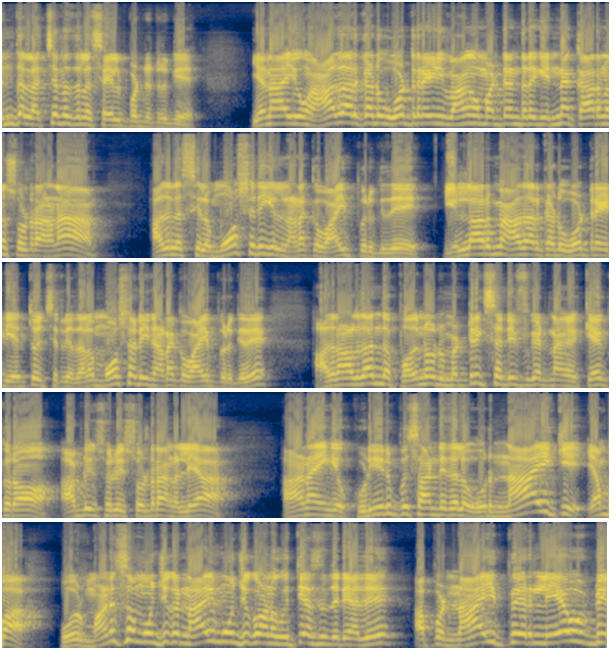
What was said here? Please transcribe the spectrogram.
எந்த லட்சணத்துல செயல்பட்டு இருக்கு? ஏன்னா இவங்க ஆதார் கார்டு ஓட்டர் ஐடி வாங்க மாட்டேன்றதுக்கு என்ன காரணம் சொல்றாங்கன்னா அதுல சில மோசடிகள் நடக்க வாய்ப்பு இருக்குது. எல்லாருமே ஆதார் கார்டு ஓட்டர் ஐடி எடுத்து வச்சிருக்கிறதால மோசடி நடக்க வாய்ப்பு இருக்குது. அதனால தான் இந்த பதினோரு மெட்ரிக் சர்டிஃபிகேட் நாங்கள் கேட்குறோம் அப்படின்னு சொல்லி சொல்றாங்க இல்லையா? ஆனா இங்க குடியிருப்பு சான்றிதழ் ஒரு நாய்க்கு ஏம்பா ஒரு மனுஷன் மூஞ்சுக்கு நாய் மூஞ்சுக்கும் உனக்கு வித்தியாசம் தெரியாது? அப்ப நாய் பேர்லயே இப்படி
